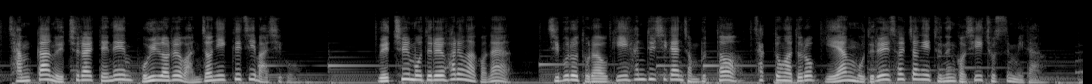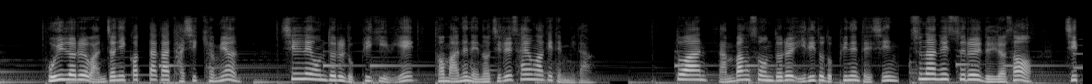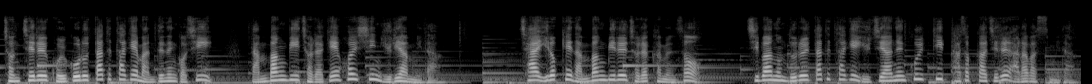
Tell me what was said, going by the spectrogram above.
잠깐 외출할 때는 보일러를 완전히 끄지 마시고 외출 모드를 활용하거나 집으로 돌아오기 한두 시간 전부터 작동하도록 예약 모드를 설정해 두는 것이 좋습니다. 보일러를 완전히 껐다가 다시 켜면 실내 온도를 높이기 위해 더 많은 에너지를 사용하게 됩니다. 또한 난방수 온도를 1, 2도 높이는 대신 순환 횟수를 늘려서 집 전체를 골고루 따뜻하게 만드는 것이 난방비 절약에 훨씬 유리합니다. 자, 이렇게 난방비를 절약하면서 집안 온도를 따뜻하게 유지하는 꿀팁 5가지를 알아봤습니다.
